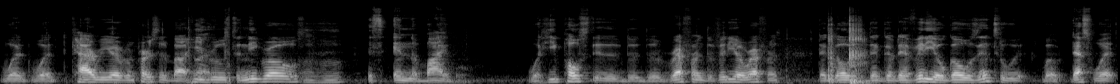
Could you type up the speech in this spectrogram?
what what Kyrie Irving posted about Hebrews to Negroes. Mm-hmm. It's in the Bible. What he posted, the, the reference, the video reference that goes that that video goes into it. But that's what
